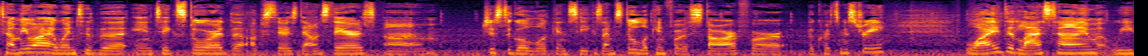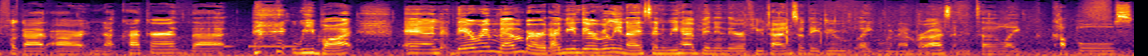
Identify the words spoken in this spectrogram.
tell me why I went to the antique store, the upstairs, downstairs, um, just to go look and see because I'm still looking for a star for the Christmas tree. Why did last time we forgot our nutcracker that we bought and they're remembered. I mean, they're really nice and we have been in there a few times so they do like remember us and it's a like couples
